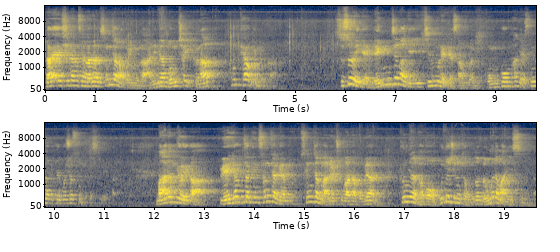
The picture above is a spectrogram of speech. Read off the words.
나의 신앙생활은 성장하고 있는가? 아니면 멈춰 있거나 후퇴하고 있는가? 스스로에게 냉정하게 이 질문에 대해서 한번 곰곰하게 생각해 보셨으면 좋겠습니다. 많은 교회가 외형적인 성장, 성장만을 추구하다 보면 분열하고 무너지는 경우도 너무나 많이 있습니다.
